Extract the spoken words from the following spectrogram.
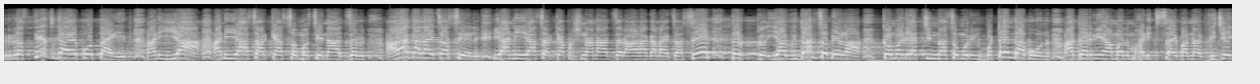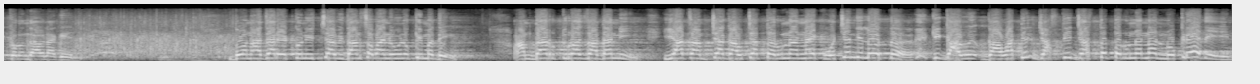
रस्तेच गायब होत आहेत. आणि या आणि यासारख्या समस्येना जर आळा घालायचा असेल आणि यासारख्या प्रश्नांना जर आळा घालायचा असेल तर या विधानसभेला कमळ या चिन्हासमोरील बटन दाबून आदरणीय अमल महाडिक साहेबांना विजय करून द्यावा लागेल. दोन हजार एकोणीसच्या विधानसभा निवडणुकीमध्ये आमदार ऋतुराज दादांनी याच आमच्या गावच्या तरुणांना एक वचन दिलं होतं की गाव गावातील जास्तीत जास्त तरुणांना नोकऱ्या देईन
